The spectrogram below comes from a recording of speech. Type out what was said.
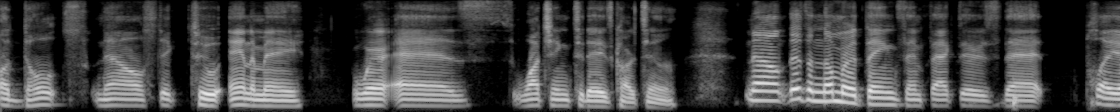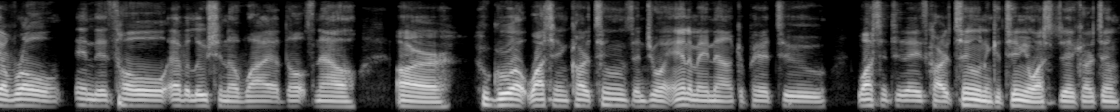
adults now stick to anime, whereas watching today's cartoon. Now, there's a number of things and factors that play a role in this whole evolution of why adults now are who grew up watching cartoons enjoy anime now compared to watching today's cartoon and continue watching today's cartoon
